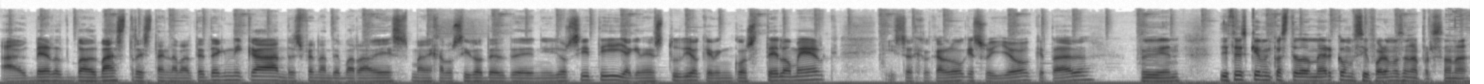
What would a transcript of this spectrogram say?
Albert Balbastre está en la parte técnica, Andrés Fernández Barrabés maneja los hilos desde New York City y aquí en el estudio Kevin Costello Merck y Sergio Calvo, que soy yo. ¿Qué tal? Muy bien. Dices Kevin Costello Merck como si fuéramos una persona.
